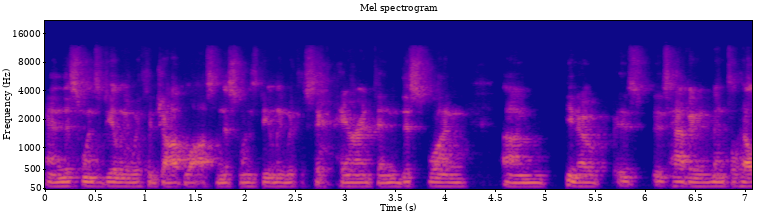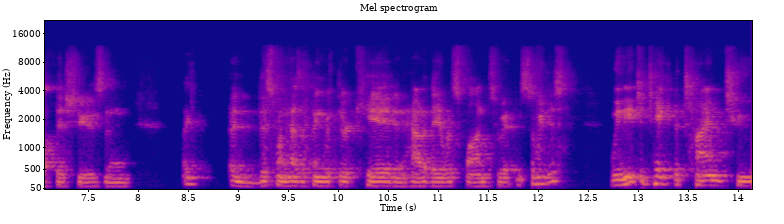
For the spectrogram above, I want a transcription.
and this one's dealing with a job loss and this one's dealing with a sick parent and this one um, you know is is having mental health issues and like and this one has a thing with their kid and how do they respond to it and so we just we need to take the time to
